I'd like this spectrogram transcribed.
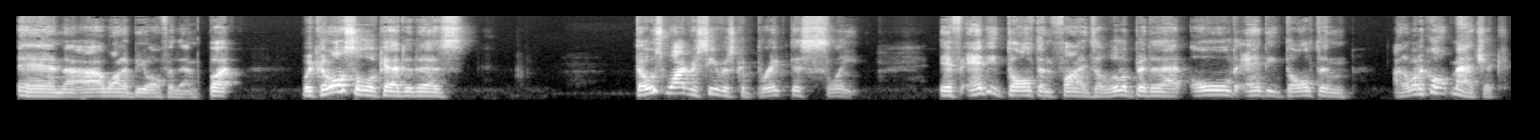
and I want to be off of them. But we could also look at it as those wide receivers could break this slate. If Andy Dalton finds a little bit of that old Andy Dalton, I don't want to call it magic,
